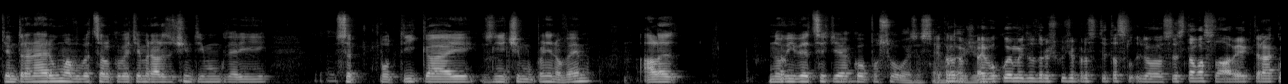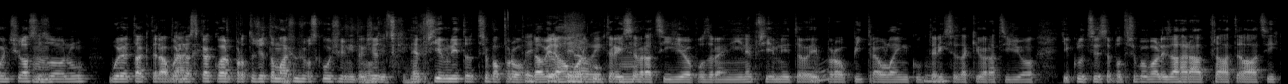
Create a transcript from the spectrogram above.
těm trenérům a vůbec celkově těm realizačním týmům, který se potýkají s něčím úplně novým ale nový věci tě jako posouvají zase. Jako, takže... Evokuje mi to trošku, že prostě ta sestava Slávě, která končila hmm. sezónu, bude ta, která bude naskakovat, protože to máš už oskoušený, takže Logicky. nepříjemný to třeba pro Teď Davida Hovorku, který hmm. se vrací, že jo, po zranění, nepříjemný to no. i pro Petra Olajnku, který hmm. se taky vrací, že jo. Ti kluci se potřebovali zahrát přátelácích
